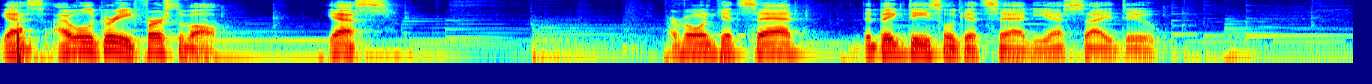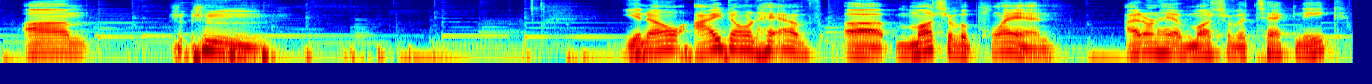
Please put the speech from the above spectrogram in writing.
Yes, I will agree, first of all. Yes. Everyone gets sad. The big diesel gets sad. Yes, I do. Um You know, I don't have uh, much of a plan. I don't have much of a technique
